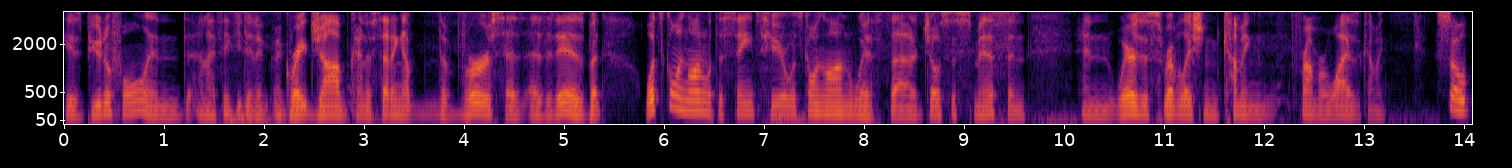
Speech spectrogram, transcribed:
is beautiful, and and I think you did a, a great job kind of setting up the verse as as it is. But what's going on with the saints here? What's going on with uh, Joseph Smith, and and where is this revelation coming from, or why is it coming? So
